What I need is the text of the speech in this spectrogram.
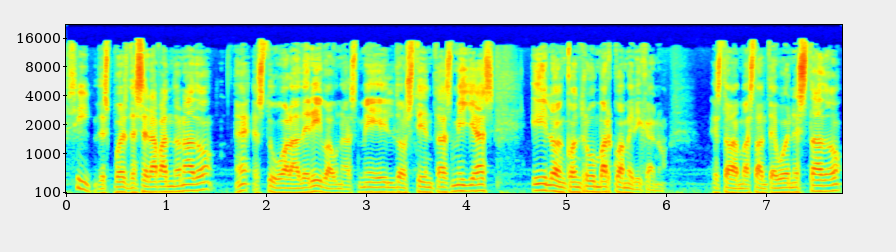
Sí. después de ser abandonado, ¿eh? estuvo a la deriva unas 1.200 millas y lo encontró un barco americano. Estaba en bastante buen estado,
